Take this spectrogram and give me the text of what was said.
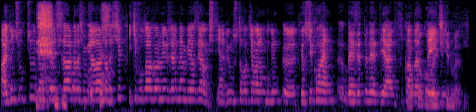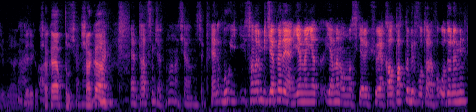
Aydın Çubukçu'nun denizlerin silah arkadaşı, mücadele arkadaşı iki fotoğraf örneği üzerinden bir yazı yazmıştı. Yani bir Mustafa Kemal'in bugün e, Yossi Cohen e, benzetmeleri diye yani Furkan'da Yok yok değil. hiç girme. Yani gerek yok. Şaka yaptım. Şaka. Şaka. yani tartışmayacaktım ama şey anlatacak. Yani bu sanırım bir cephede yani Yemen ya Yemen olması gerekiyor. Ya kalpaklı bir fotoğrafı. O dönemin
